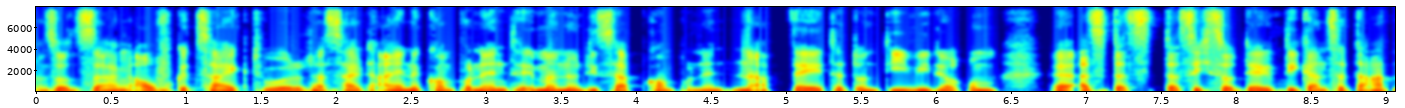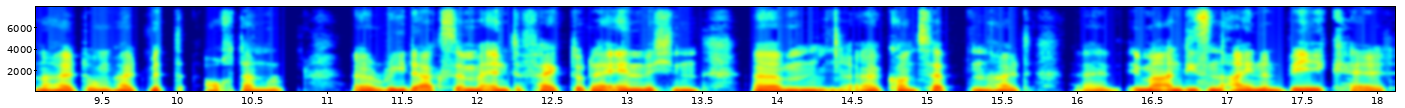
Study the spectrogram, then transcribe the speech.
sozusagen aufgezeigt wurde, dass halt eine Komponente immer nur die Subkomponenten updatet und die wiederum, äh, also dass, dass sich so der, die ganze Datenhaltung halt mit auch dann äh, Redux im Endeffekt oder ähnlichen ähm, äh, Konzepten halt äh, immer an diesen einen Weg hält.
